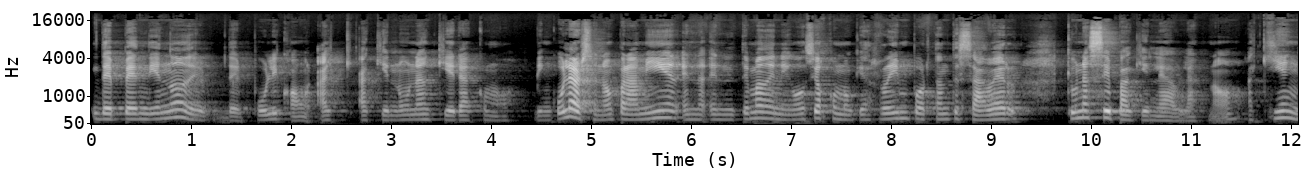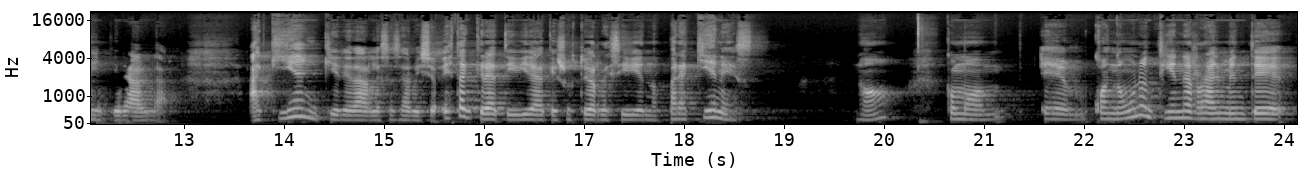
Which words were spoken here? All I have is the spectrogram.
dependiendo de- del público a, a quien una quiera como vincularse, ¿no? Para mí en, en el tema de negocios como que es re importante saber que una sepa a quién le habla, ¿no? A quién le quiere hablar, a quién quiere darle ese servicio. Esta creatividad que yo estoy recibiendo, ¿para quién es? ¿No? Como eh, cuando uno tiene realmente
